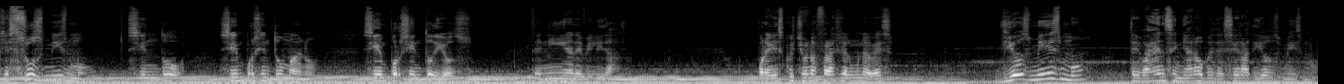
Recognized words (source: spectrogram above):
Jesús mismo, siendo 100% humano, 100% Dios, tenía debilidad. Por ahí escuché una frase alguna vez, Dios mismo te va a enseñar a obedecer a Dios mismo.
